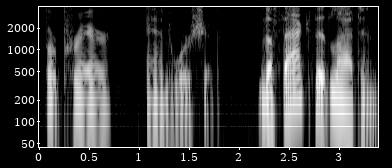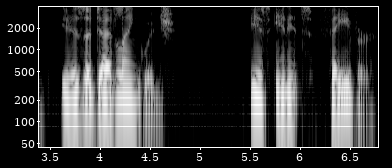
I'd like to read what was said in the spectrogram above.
for prayer and worship. The fact that Latin is a dead language is in its favor.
